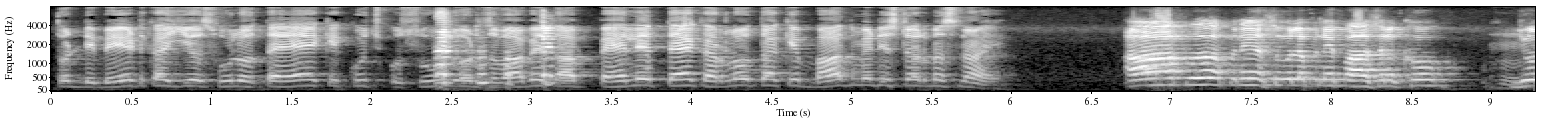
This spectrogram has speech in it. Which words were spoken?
تو ڈیبیٹ کا یہ اصول ہوتا ہے کہ کچھ اصول اور ضوابط آپ پہلے طے کر لو تاکہ بعد میں ڈسٹربنس نہ آئے۔ آپ اپنے اصول اپنے پاس رکھو۔ جو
